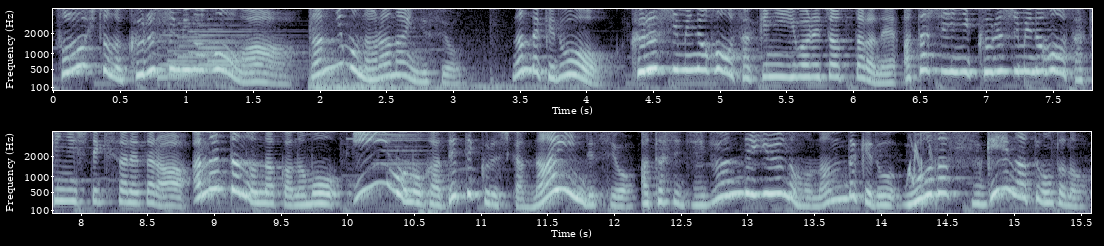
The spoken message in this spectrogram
その人の苦しみの方は何にもならないんですよ。なんだけど苦しみの方を先に言われちゃったらね私に苦しみの方を先に指摘されたらあなたの中のもういいものが出てくるしかないんですよ。私自分で言うのもなんだけど魚座すげえなって思ったの。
